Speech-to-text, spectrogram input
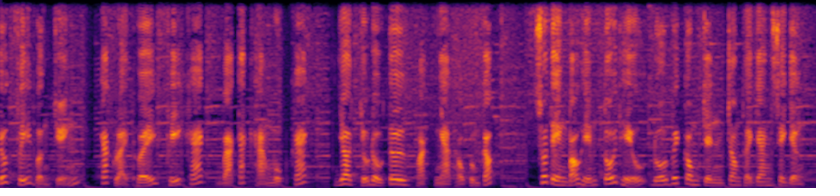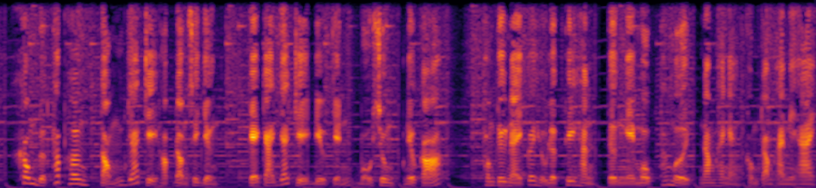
cước phí vận chuyển, các loại thuế, phí khác và các hạng mục khác do chủ đầu tư hoặc nhà thầu cung cấp. Số tiền bảo hiểm tối thiểu đối với công trình trong thời gian xây dựng không được thấp hơn tổng giá trị hợp đồng xây dựng, kể cả giá trị điều chỉnh bổ sung nếu có. Thông tư này có hiệu lực thi hành từ ngày 1 tháng 10 năm 2022.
